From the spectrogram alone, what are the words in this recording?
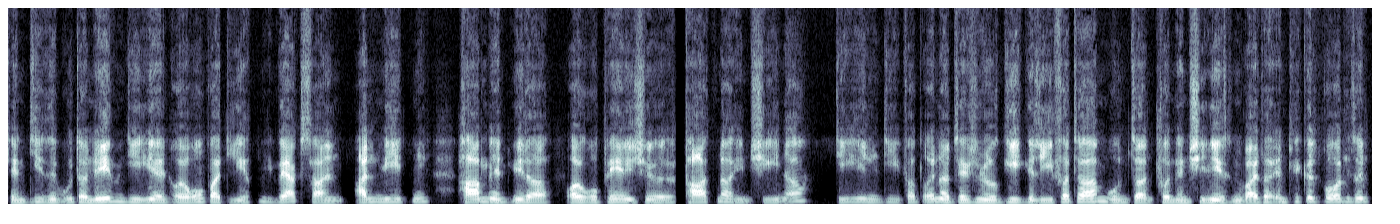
Denn diese Unternehmen, die hier in Europa die Werkshallen anmieten, haben entweder europäische Partner in China, die ihnen die Verbrennertechnologie geliefert haben und dann von den Chinesen weiterentwickelt worden sind,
